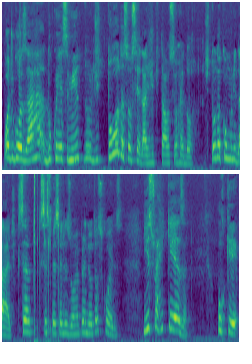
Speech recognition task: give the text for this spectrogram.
pode gozar do conhecimento de toda a sociedade que está ao seu redor, de toda a comunidade que se, que se especializou em aprender outras coisas. Isso é riqueza, porque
